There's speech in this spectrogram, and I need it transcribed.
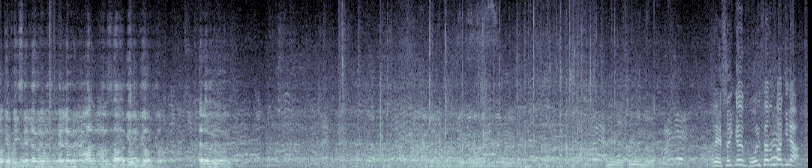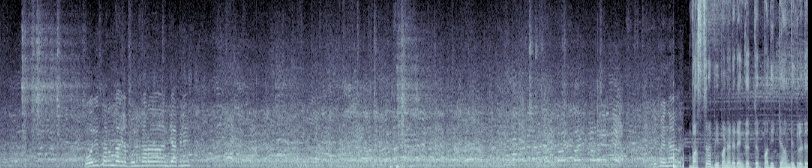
ഓക്കെ പ്ലീസ് എല്ലാവരും എല്ലാവരും നിന്ന് സഹകരിക്കുക. എല്ലാവരും. അല്ല എസ് ഐക്ക് പോലീസുകാർ എന്താക്കില്ല? പോലീസുകാർ എന്താക്കില്ല? പോലീസുകാർ എന്താക്കൽ ഇപ്പൊ എന്താ വസ്ത്രവിപണന രംഗത്ത് പതിറ്റാണ്ടുകളുടെ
